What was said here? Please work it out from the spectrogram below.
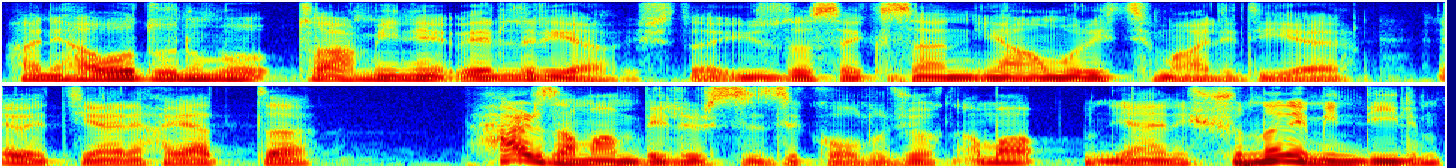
Hani hava durumu tahmini verilir ya işte %80 yağmur ihtimali diye. Evet yani hayatta her zaman belirsizlik olacak ama yani şundan emin değilim.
